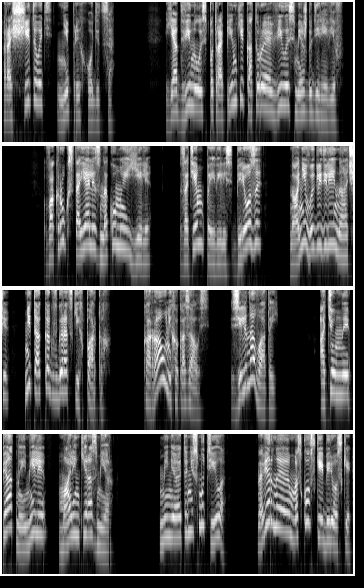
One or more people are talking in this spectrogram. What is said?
рассчитывать не приходится. Я двинулась по тропинке, которая вилась между деревьев. Вокруг стояли знакомые ели. Затем появились березы, но они выглядели иначе, не так, как в городских парках. Кора у них оказалась зеленоватой, а темные пятна имели маленький размер. Меня это не смутило. Наверное, московские березки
